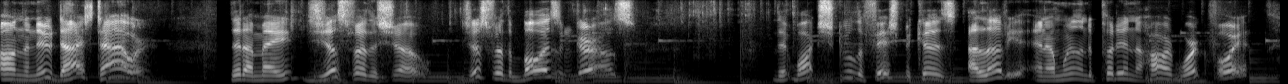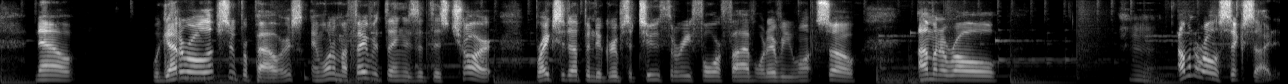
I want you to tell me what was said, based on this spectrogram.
on the new dice tower that I made just for the show, just for the boys and girls that watch School of Fish because I love you and I'm willing to put in the hard work for you. Now, we got to roll up superpowers. And one of my favorite things is that this chart breaks it up into groups of two, three, four, five, whatever you want. So I'm gonna roll. Hmm, I'm gonna roll a six sided,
